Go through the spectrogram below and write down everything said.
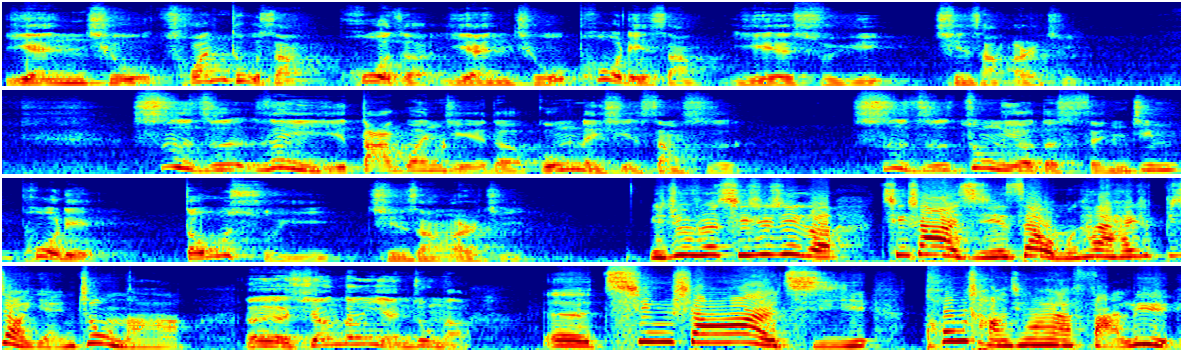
眼球穿透伤或者眼球破裂伤也属于轻伤二级，四肢任意大关节的功能性丧失。四肢重要的神经破裂都属于轻伤二级，也就是说，其实这个轻伤二级在我们看来还是比较严重的哈。呃，相当严重了。呃，轻伤二级，通常情况下，法律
